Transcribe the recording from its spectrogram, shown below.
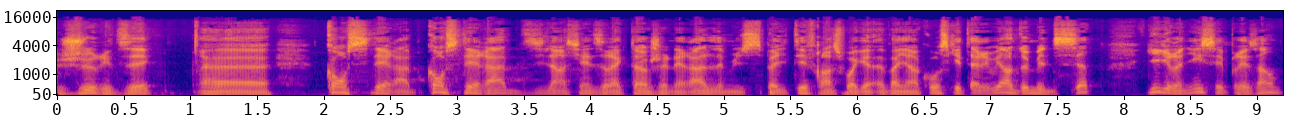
juridiques. Euh, considérable, considérable, dit l'ancien directeur général de la municipalité, François Vaillancourt, ce qui est arrivé en 2017. Guy Grenier s'est présente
